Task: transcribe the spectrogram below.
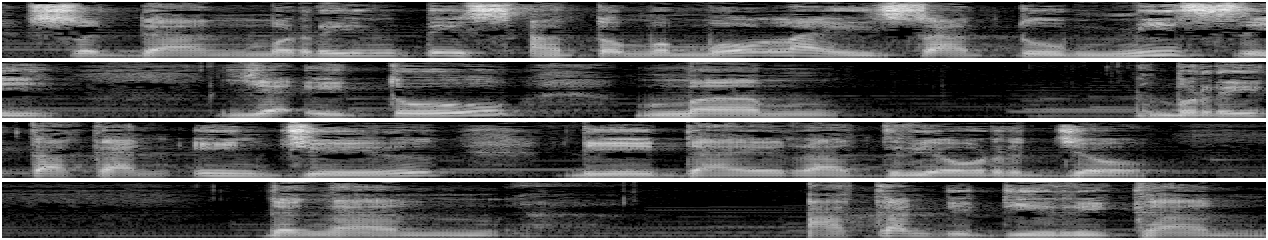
sedang merintis atau memulai satu misi, yaitu memberitakan Injil di daerah Driorejo dengan akan didirikan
